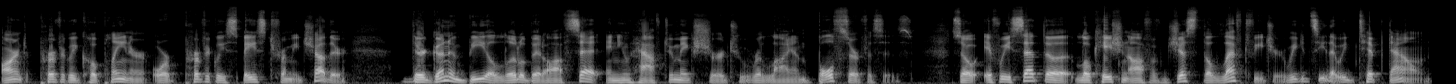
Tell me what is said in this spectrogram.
aren't perfectly coplanar or perfectly spaced from each other, they're going to be a little bit offset and you have to make sure to rely on both surfaces. So if we set the location off of just the left feature, we could see that we'd tip down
